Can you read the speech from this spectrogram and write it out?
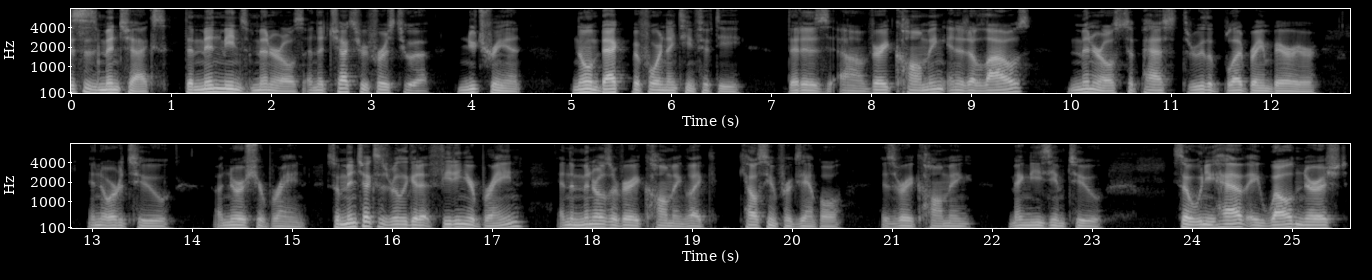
This is Min Chex. The min means minerals, and the chex refers to a nutrient known back before 1950 that is uh, very calming and it allows minerals to pass through the blood brain barrier in order to uh, nourish your brain. So, Min Chex is really good at feeding your brain, and the minerals are very calming, like calcium, for example, is very calming, magnesium, too. So, when you have a well nourished,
